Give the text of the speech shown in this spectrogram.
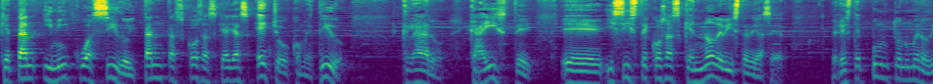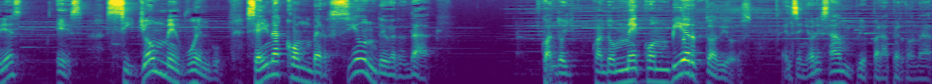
qué tan inicuo has sido y tantas cosas que hayas hecho o cometido. Claro, caíste, eh, hiciste cosas que no debiste de hacer. Pero este punto número 10 es, si yo me vuelvo, si hay una conversión de verdad, cuando, cuando me convierto a Dios, el Señor es amplio para perdonar.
